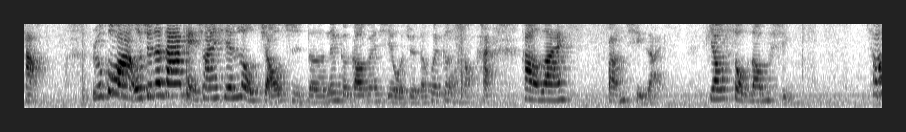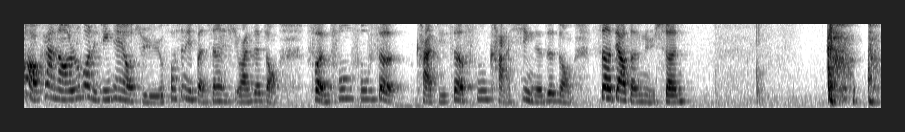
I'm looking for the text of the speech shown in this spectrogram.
好。如果啊，我觉得大家可以穿一些露脚趾的那个高跟鞋，我觉得会更好看。好，来绑起来，腰瘦到不行，超好看哦。如果你今天有局，或是你本身很喜欢这种粉肤肤色、卡其色肤卡性的这种色调的女生。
